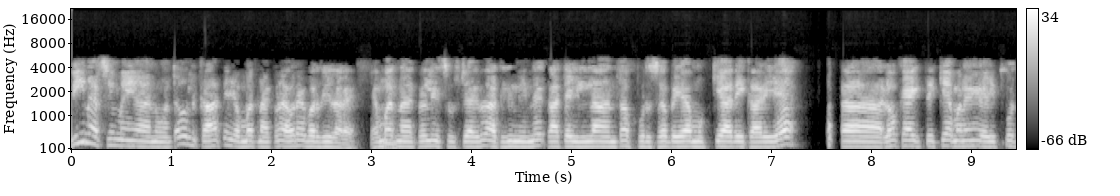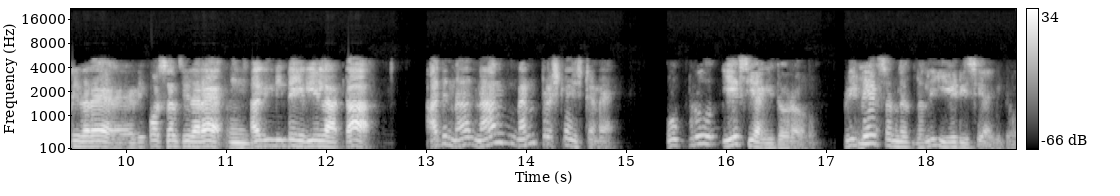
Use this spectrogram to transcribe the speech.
ವಿ ನರಸಿಂಹಯ್ಯ ಅನ್ನುವಂತ ಒಂದು ಖಾತೆ ಎಂಬತ್ನಾಲ್ಕರಲ್ಲಿ ಅವರೇ ಬರೆದಿದ್ದಾರೆ. ಎಂಬತ್ನಾಲ್ಕರಲ್ಲಿ ಸೃಷ್ಟಿಯಾಗಿದ್ದು ಅದಕ್ಕಿಂತ ಹಿಂದೆ ಖಾತೆ ಇಲ್ಲ ಅಂತ ಪುರಸಭೆಯ ಮುಖ್ಯಾಧಿಕಾರಿಯೇ ಲೋಕಾಯುಕ್ತಕ್ಕೆ ಮನವಿ ಇಟ್ಕೊಟ್ಟಿದ್ದಾರೆ ರಿಪೋರ್ಟ್ ಸಲ್ಲಿಸಿದ್ದಾರೆ ಅದರಿಂದ ಹಿಂದೆ ಇರ್ಲಿಲ್ಲ ಅಂತ. ಅದನ್ನ ನಾನ್ ನನ್ ಪ್ರಶ್ನೆ ಇಷ್ಟೇನೆ. ಒಬ್ರು ಎ ಸಿ ಆಗಿದ್ದವ್ರು ಅವರು. ರಿಟೈರ್ಡ್ ಸಂದರ್ಭದಲ್ಲಿ ಎ ಡಿ ಸಿ ಆಗಿದ್ರು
